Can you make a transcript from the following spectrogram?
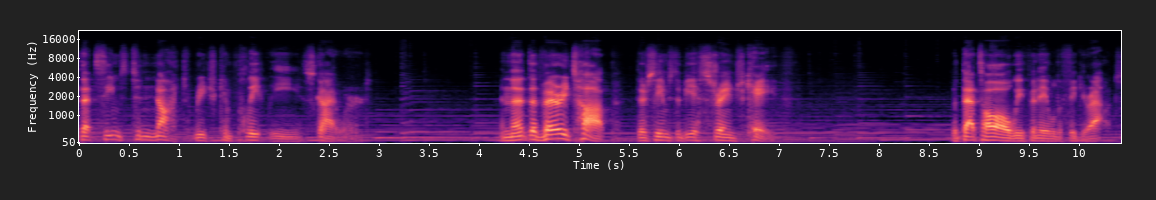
that seems to not reach completely skyward. And at the very top, there seems to be a strange cave. But that's all we've been able to figure out.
